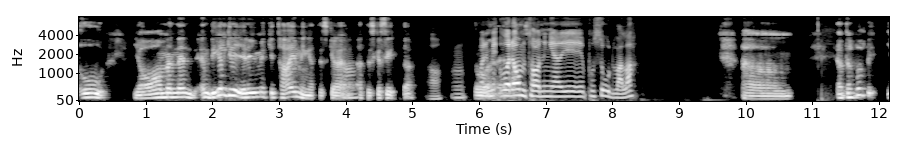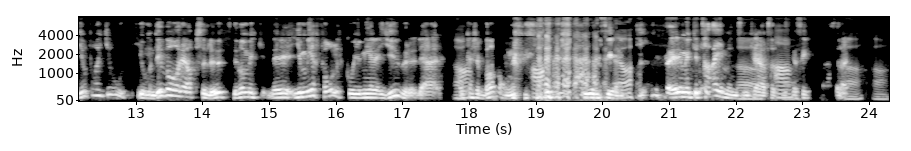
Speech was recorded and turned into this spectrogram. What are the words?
Oh, ja, men en, en del grejer är ju mycket timing att det ska, Ja. att det ska sitta. ja. Mm. Så, Var, det, eh, var det omtagningar i, på Solvalla? Ehm, ja, det var, vi- ja, vad jo, jo, men det var det absolut. Det var mycket, det, ju mer folk och ju mer djur det är, Ja. och kanske barn, Ja. Ja. så är det mycket timing som Ja. krävs att Ja. det ska sitta. Sådär. Ja, ja.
